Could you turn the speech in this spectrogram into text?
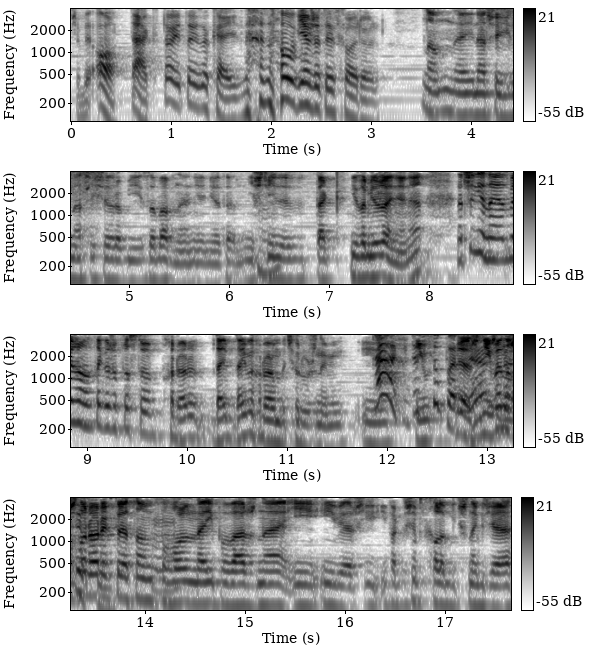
Żeby, o, tak, to, to jest okej. Okay. Znowu wiem, że to jest horror. No, inaczej, inaczej się robi zabawne, nie, nie, ten, niż hmm. tak niezamierzenie, nie? Znaczy nie, no ja zmierzam do tego, że po prostu horrory, daj, dajmy horrorom być różnymi. I, tak, i to jest i, super, wiesz, nie? Niech będą horrory, które są hmm. powolne i poważne i, i wiesz, i, i faktycznie psychologiczne, gdzie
